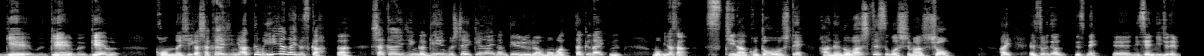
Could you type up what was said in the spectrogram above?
ゲーム、ゲーム、ゲーム。こんな日が社会人にあってもいいじゃないですか。うん。社会人がゲームしちゃいけないなんていうルールはもう全くない。うん。もう皆さん、好きなことをして、羽伸ばして過ごしましょう。はい。えそれではですね、えー、2020年、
